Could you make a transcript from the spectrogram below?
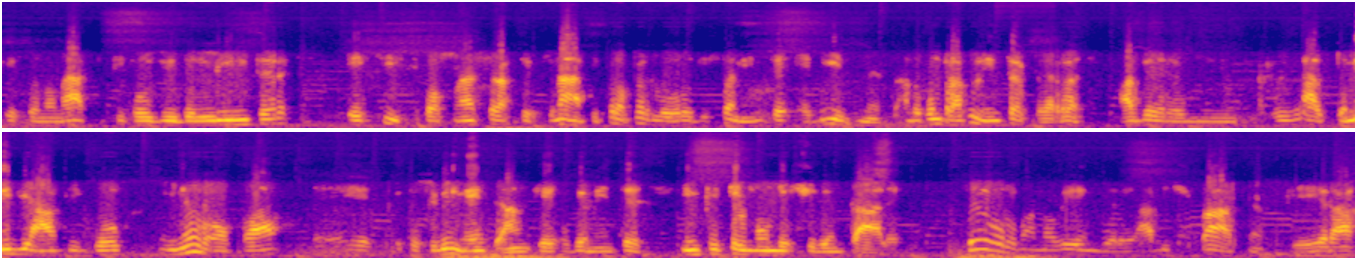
che sono nati tifosi dell'Inter e sì, si possono essere affezionati, però per loro giustamente è business, hanno comprato l'Inter per avere un risalto mediatico in Europa e possibilmente anche ovviamente in tutto il mondo occidentale. Se loro vanno a vendere a BC Partners, che era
